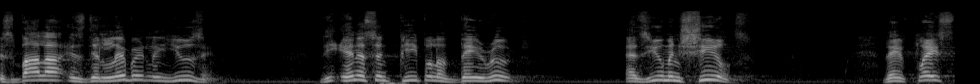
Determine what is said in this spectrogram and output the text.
Hezbollah is deliberately using the innocent people of Beirut as human shields. They've placed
